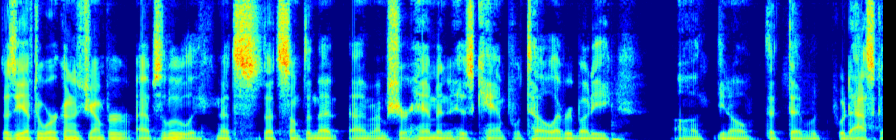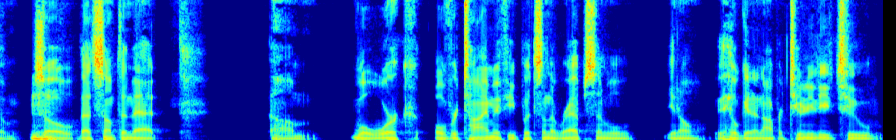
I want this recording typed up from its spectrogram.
Does he have to work on his jumper? Absolutely. That's that's something that um, I'm sure him and his camp would tell everybody. Uh, you know that that would would ask him. Mhm. So that's something that um, will work over time if he puts in the reps, and will you know he'll get an opportunity to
